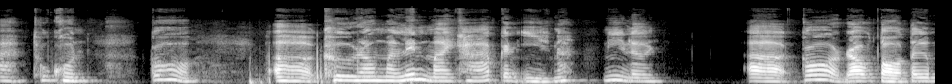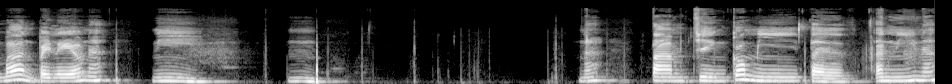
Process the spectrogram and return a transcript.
อะทุกคนก็เอ่อคือเรามาเล่น Minecraft กันอีกนะ นี่เลยเอ่อก็เราต่อเติมบ้านไปแล้วนะ นี่ อืม นะ ตามจริงก็มีแต่อันนี้นะ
